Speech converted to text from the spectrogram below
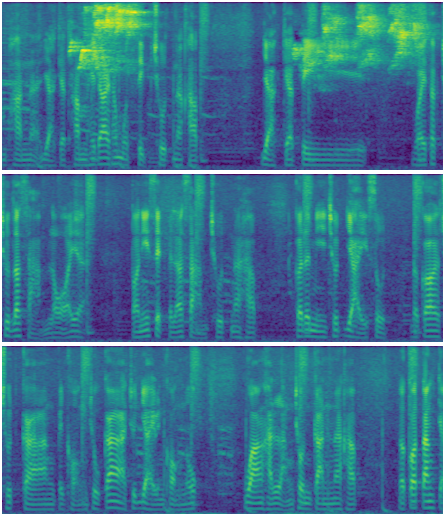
3,000น่ะอยากจะทำให้ได้ทั้งหมด 10 ชุดนะครับ อยากจะตีไว้สักชุดละ 300อะตอนนี้เสร็จไปแล้ว 3 ชุดนะครับ ก็จะมีชุดใหญ่สุด แล้วก็ชุดกลางเป็นของชูก้า ชุดใหญ่เป็นของนก วางหันหลังชนกันนะครับ แล้วก็ตั้งใจ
